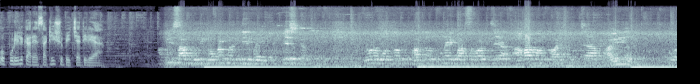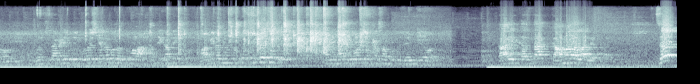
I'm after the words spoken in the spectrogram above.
व पुढील कार्यासाठी शुभेच्छा दिल्या. आपली सहानुभूती लोकांमध्ये दिली पाहिजे. बेस्ट एवढं बोलतो मी थांबतो. पुन्हा एक बार सर्वांचे आभार मानतो आणि तुमच्या भावी वंचित आघाडीमध्ये प्रवेश केल्याबद्दल तुम्हाला हार्दिक हार्दिक अभिनंदन करतो. शुभेच्छा देतो. आणि माझे दोन शब्द सांगतो जय भीम कार्यकर्ता कामाला लागत नाही. जर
